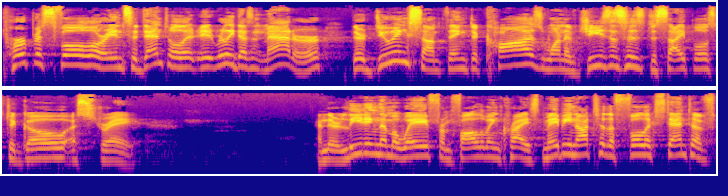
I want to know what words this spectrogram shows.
purposeful or incidental, it, it really doesn't matter. They're doing something to cause one of Jesus' disciples to go astray. And they're leading them away from following Christ. Maybe not to the full extent of,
